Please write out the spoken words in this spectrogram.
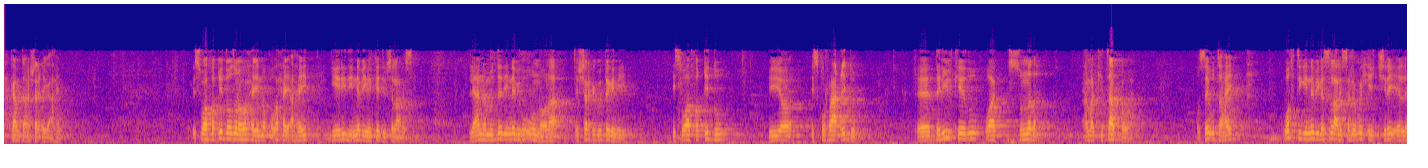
axkaamta aan sharciga ahayn. Iswaafaqidooduna waxay waxay ahayd geeridii nebiga kadib sal alla alay slam lianna muddadii nebigu uu noolaa ee sharcigu degayay iswaafaqiddu iyo isku raaciddu daliilkeedu waa sunnada ama kitaabka waa. Oo say u tahay wakhtigii nebiga sal lla lay slam wixii jiray ee la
